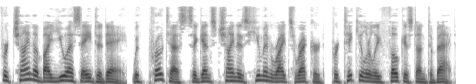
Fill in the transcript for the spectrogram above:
for China by USA Today, with protests against China's human rights record, particularly focused on Tibet.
